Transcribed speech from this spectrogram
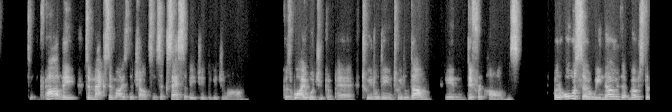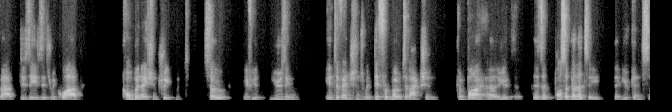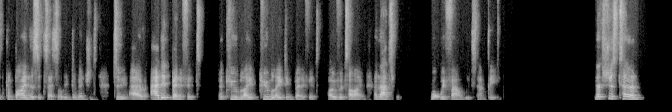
To, partly to maximize the chance of success of each individual arm, because why would you compare Tweedledee and Tweedledum in different arms? But also, we know that most of our diseases require combination treatment. So, if you're using interventions with different modes of action, combine, uh, you, there's a possibility that you can combine the successful interventions to have added benefit, accumulate, accumulating benefit over time. And that's what we found with Stampede. Let's just turn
